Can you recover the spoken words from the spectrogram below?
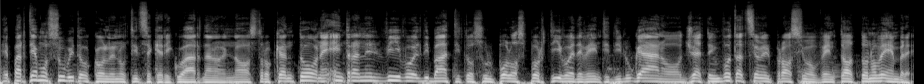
E partiamo subito con le notizie che riguardano il nostro cantone. Entra nel vivo il dibattito sul polo sportivo ed eventi di Lugano, oggetto in votazione il prossimo 28 novembre.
